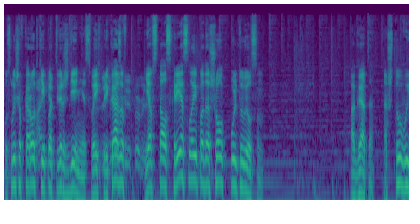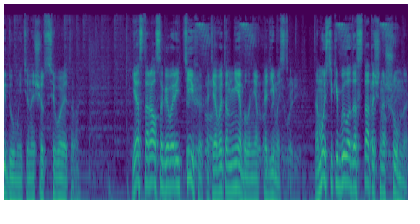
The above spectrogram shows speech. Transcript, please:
Услышав короткие подтверждения своих приказов, я встал с кресла и подошел к пульту Уилсон. «Агата, а что вы думаете насчет всего этого?» Я старался говорить тихо, хотя в этом не было необходимости. На мостике было достаточно шумно.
